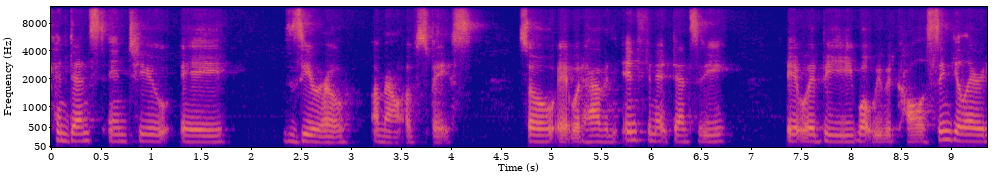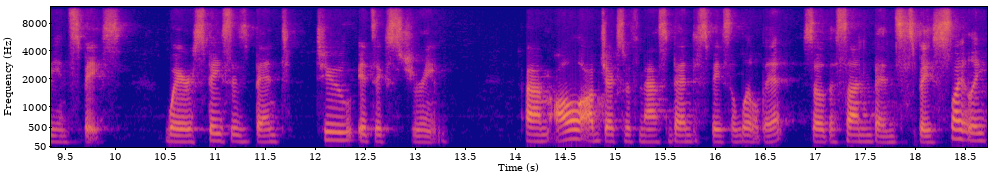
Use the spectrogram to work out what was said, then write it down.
condensed into a zero amount of space. So it would have an infinite density. It would be what we would call a singularity in space, where space is bent to its extreme. Um, all objects with mass bend space a little bit. So the sun bends space slightly.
